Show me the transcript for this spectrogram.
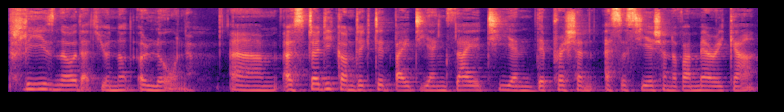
please know that you're not alone. Um, a study conducted by the Anxiety and Depression Association of America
